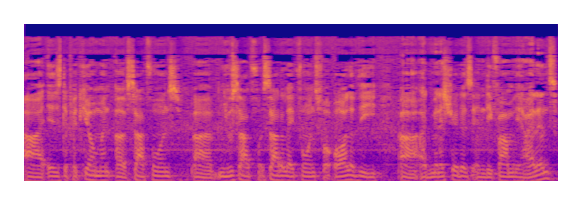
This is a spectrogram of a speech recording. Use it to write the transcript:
uh, is the procurement of sat phones, uh, new sat satellite phones for all of the administrators in the Family Islands.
